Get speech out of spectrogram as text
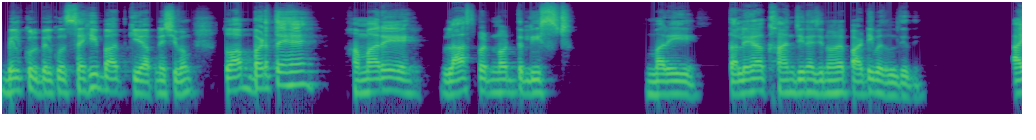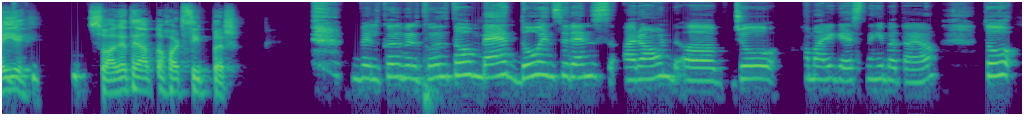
बिल्कुल बिल्कुल सही बात की आपने शिवम। तो अब बढ़ते हैं हमारे last but not the least हमारी तलेहा खान जी ने जिन्होंने पार्टी बदल दी थी। आइए स्वागत है आपका हॉट सीट पर। बिल्कुल बिल्कुल। तो मैं दो इंसिडेंट्स अराउंड जो हमारे गेस्ट ने ही बताया। तो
